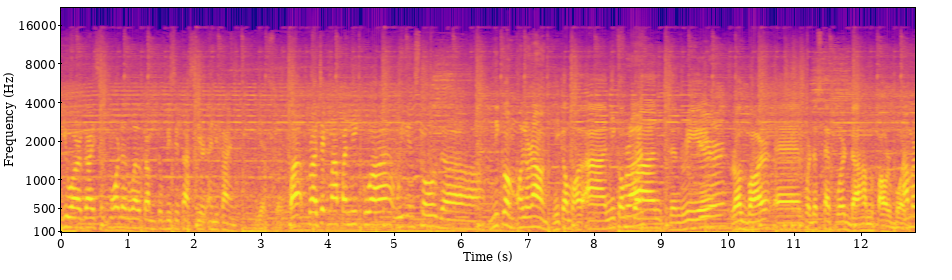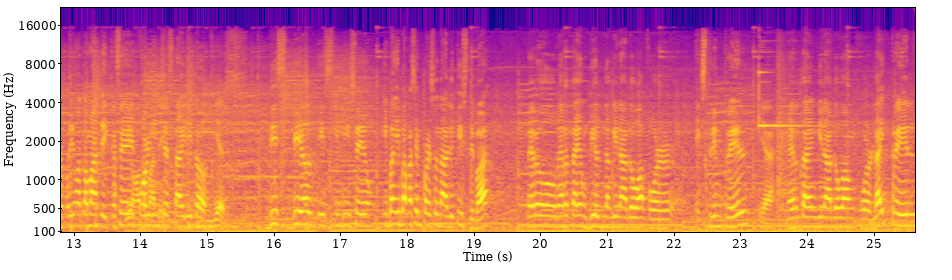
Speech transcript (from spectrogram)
you are guys more than welcome to visit us here anytime. Yes, sir. Pa- Project Mapa Nikwa, we installed uh, Nikon all around. Nikon, uh, Nikon Front, front, then rear, rear. roll bar, and for the stepward, the Hammer Power Board. Hammer pa yung automatic kasi Yung 4 automatic. inches tayo dito. Yes. This build is hindi siya yung iba-iba kasing personalities, di ba? Pero meron tayong build na ginagawa for extreme trail, Yeah. meron tayong ginagawang for light trail,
